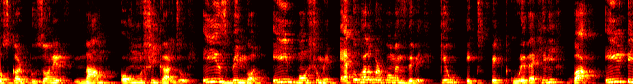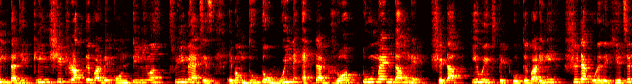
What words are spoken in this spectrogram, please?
অস্কার ব্রুজনের নাম অনস্বীকার্য। এই ইস্ট বেঙ্গল এই মরশুমে এত ভালো পারফরমেন্স দেবে, কেউ এক্সপেক্ট করে দেখেনি, বা এই টিমটা যে ক্লিন শিট রাখতে পারবে কন্টিনিউয়াস থ্রি ম্যাচেস এবং দুটো উইন একটা ড্র টু ম্যান ডাউনে সেটা কেউ এক্সপেক্ট করতে পারেনি, সেটা করে দেখিয়েছেন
